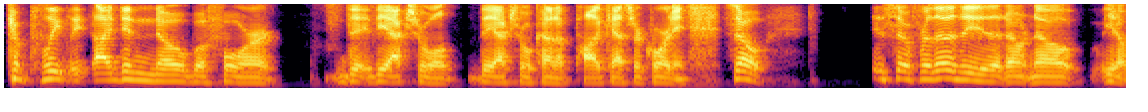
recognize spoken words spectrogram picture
completely i didn't know before the the actual the actual kind of podcast recording. So so for those of you that don't know you know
